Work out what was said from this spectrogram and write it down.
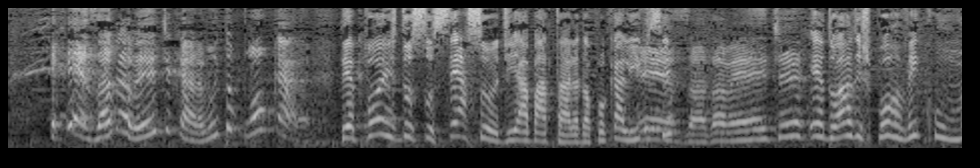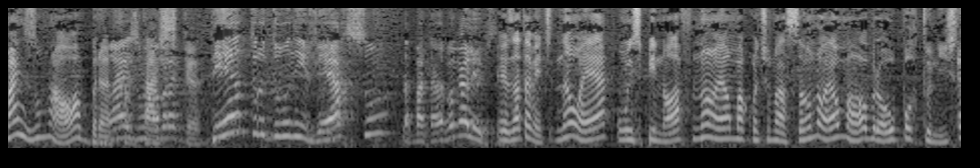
Exatamente, cara. Muito bom, cara. Depois do sucesso de A Batalha do Apocalipse, Exatamente. Eduardo Spor vem com mais uma obra Mais uma fantástica. obra dentro do universo da Batalha do Apocalipse. Exatamente. Não é um spin-off, não é uma continuação, não é uma obra oportunista.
